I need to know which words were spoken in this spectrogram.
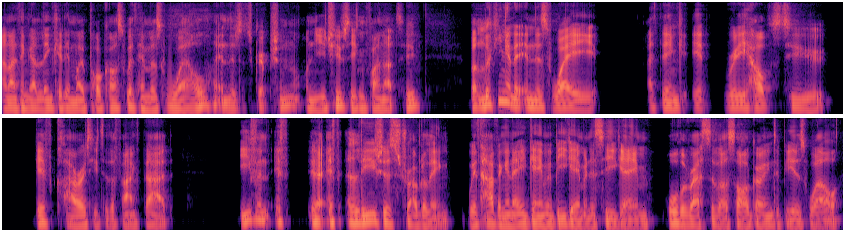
And I think I link it in my podcast with him as well in the description on YouTube. So you can find that too. But looking at it in this way, I think it really helps to give clarity to the fact that even if you know, if Elige is struggling with having an A game, a B game, and a C game, all the rest of us are going to be as well.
